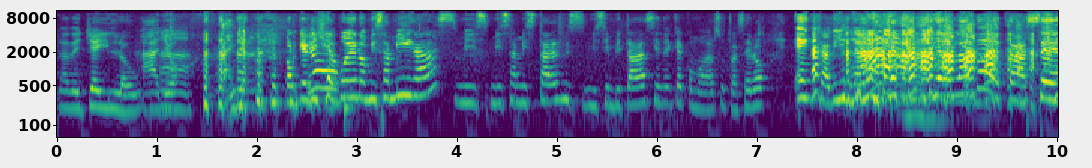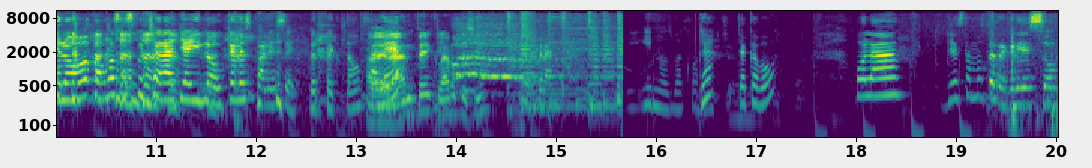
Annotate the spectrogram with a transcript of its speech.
La de J-Lo. Ah, yo. Ah, Porque dije, bueno, mis amigas, mis, mis amistades, mis, mis invitadas tienen que acomodar su trasero en cabina. y hablando de trasero, vamos a escuchar a J-Lo. ¿Qué les parece? Perfecto. ¿Sale? Adelante, claro que sí. Gracias. y nos va a. ¿Ya? ¿Ya acabó? Hola, ya estamos de regreso.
